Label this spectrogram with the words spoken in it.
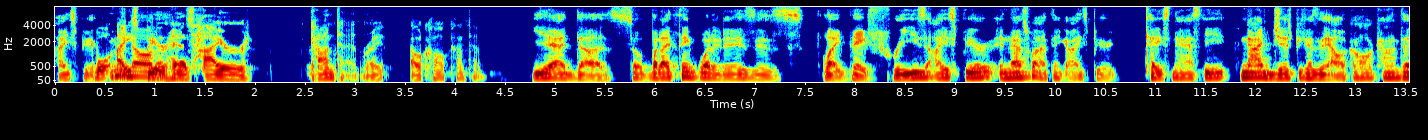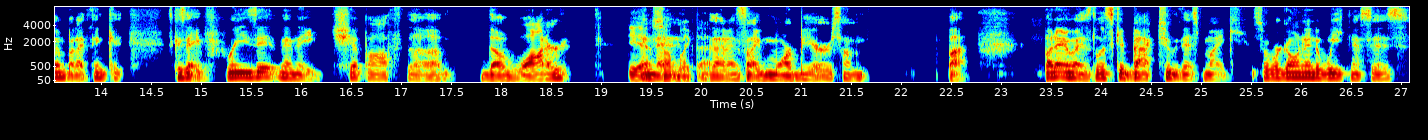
ice beer. Well, ice know, beer that- has higher content, right? Alcohol content. yeah, it does. So, but I think what it is is like they freeze ice beer, and that's why I think ice beer tastes nasty. Not just because of the alcohol content, but I think it's because they freeze it and then they chip off the the water. Yeah, and something then- like that. Then it's like more beer or something. But but anyways, let's get back to this, Mike. So we're going into weaknesses,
